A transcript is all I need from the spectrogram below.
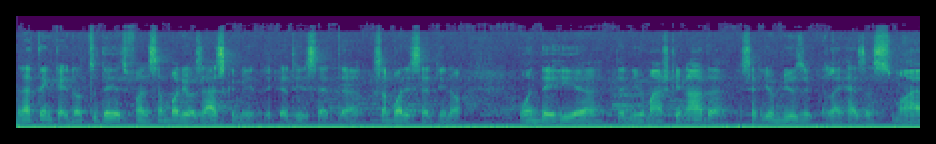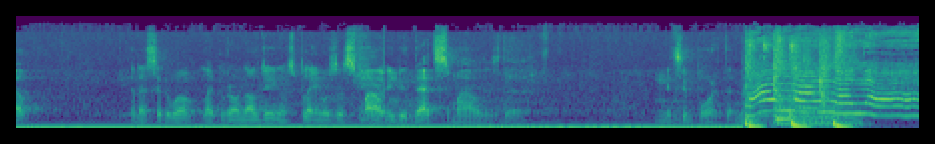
and I think you know today it's fun. Somebody was asking me because he said uh, somebody said you know when they hear the new Que he said your music like has a smile. And I said, well, like Ronaldinho's playing with a smile. Maybe that smile is the. It's important. La, la, la,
